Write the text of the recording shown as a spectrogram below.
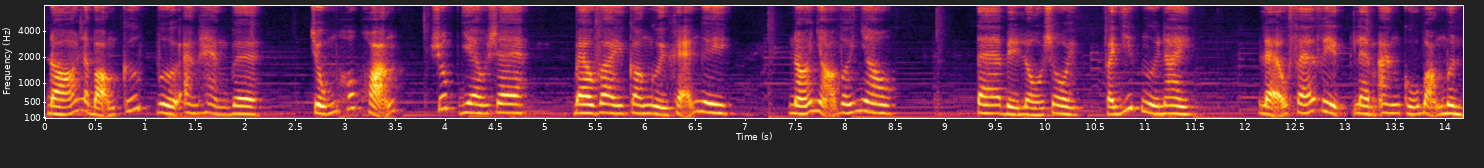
Đó là bọn cướp vừa ăn hàng về. Chúng hốt hoảng, rút dao ra, bao vây con người khả nghi, nói nhỏ với nhau. Ta bị lộ rồi, phải giết người này lẻo phá việc làm ăn của bọn mình.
